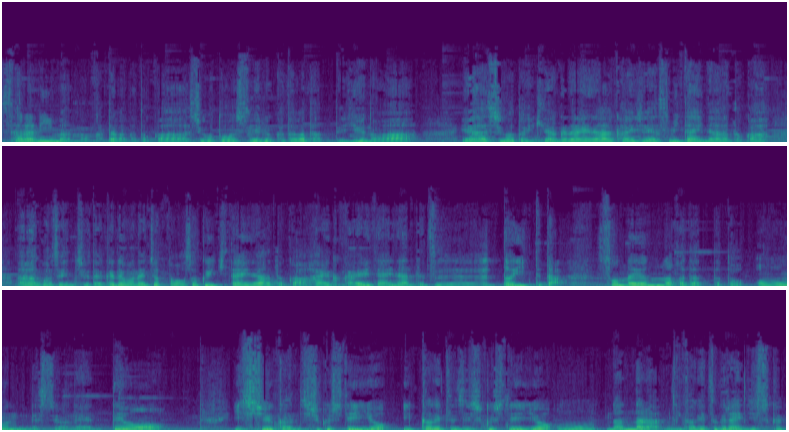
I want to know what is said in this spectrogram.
サラリーマンの方々とか仕事をしている方々っていうのはいや仕事行きたくないな会社休みたいなとかあ午前中だけでもねちょっと遅く行きたいなとか早く帰りたいなってずっと言ってた。そんな世の中だったと思うんですよね。でも1週間自粛していいよ。1ヶ月自粛していいよ。もうなんなら2ヶ月ぐらい自粛、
